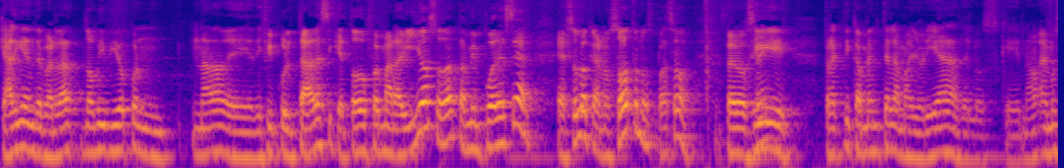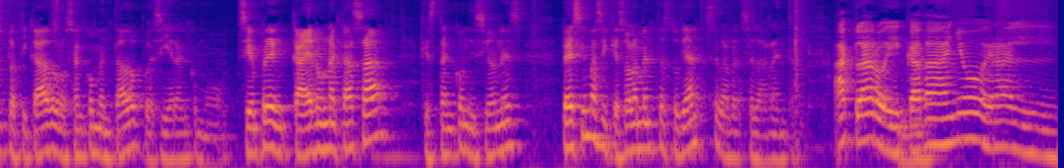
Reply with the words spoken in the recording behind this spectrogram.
que alguien de verdad no vivió con nada de dificultades y que todo fue maravilloso, ¿verdad? También puede ser. Eso es lo que a nosotros nos pasó. Pero sí, prácticamente la mayoría de los que no hemos platicado, nos han comentado, pues sí eran como siempre caer en una casa que está en condiciones pésimas y que solamente estudiantes se la, se la rentan. Ah, claro, y cada año era el...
